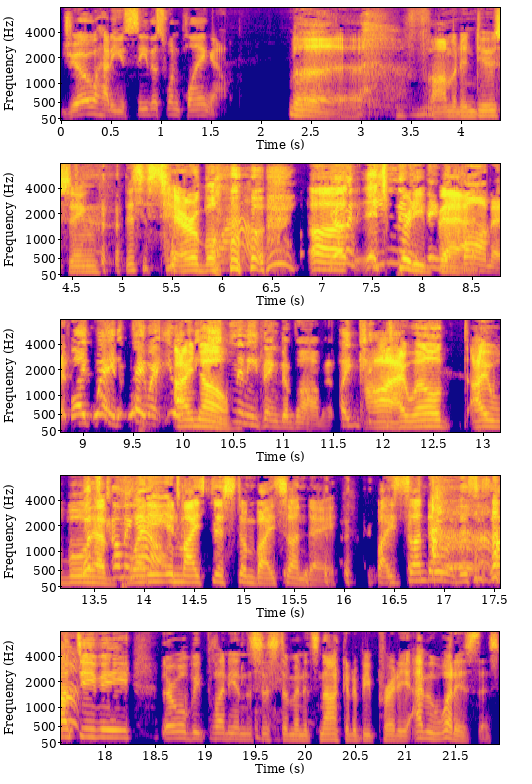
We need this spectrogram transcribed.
Joe, how do you see this one playing out? Ugh, vomit inducing. this is terrible. Wow. uh, it's pretty bad. vomit. Like, wait, wait, wait. You I know. anything to vomit? Like, I will. I will have plenty out? in my system by Sunday. by Sunday, when this is on TV, there will be plenty in the system, and it's not going to be pretty. I mean, what is this?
